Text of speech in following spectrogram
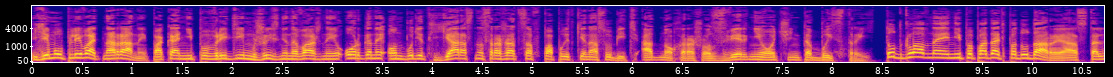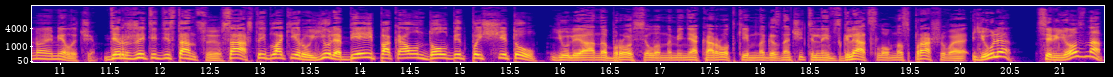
Ему плевать на раны. Пока не повредим жизненно важные органы, он будет яростно сражаться в попытке нас убить. Одно хорошо, зверь не очень-то быстрый. Тут главное не попадать под удары, а остальное мелочи. Держите дистанцию. Саш, ты блокируй. Юля, бей, пока он долбит по щиту. Юлиана бросила на меня короткий многозначительный взгляд, словно спрашивая, «Юля, серьезно?»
